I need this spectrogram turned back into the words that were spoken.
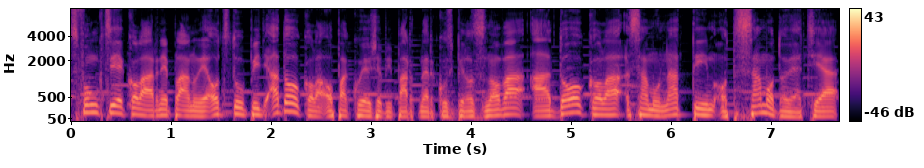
Z funkcie Kolár neplánuje odstúpiť a dookola opakuje, že by partnerku zbil znova a dookola sa mu nad tým od samodojatia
